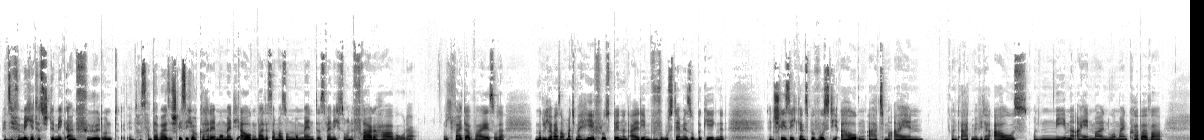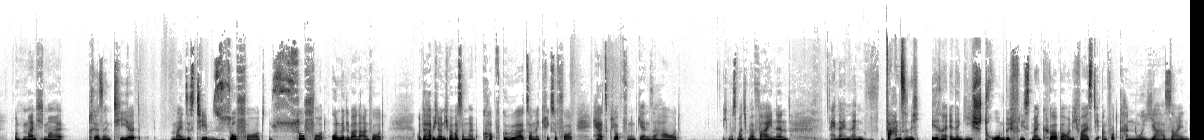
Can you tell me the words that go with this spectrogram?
Wenn sich für mich etwas stimmig anfühlt und interessanterweise schließe ich auch gerade im Moment die Augen, weil das immer so ein Moment ist, wenn ich so eine Frage habe oder nicht weiter weiß oder möglicherweise auch manchmal hilflos bin und all dem Wust, der mir so begegnet, dann schließe ich ganz bewusst die Augen, atme ein und atme wieder aus und nehme einmal nur meinen Körper wahr. Und manchmal präsentiert mein System sofort, sofort unmittelbar eine Antwort. Und da habe ich noch nicht mal was an meinem Kopf gehört, sondern ich kriege sofort Herzklopfen, Gänsehaut. Ich muss manchmal weinen. Ein, ein, ein wahnsinnig irre Energiestrom durchfließt mein Körper und ich weiß, die Antwort kann nur Ja sein.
